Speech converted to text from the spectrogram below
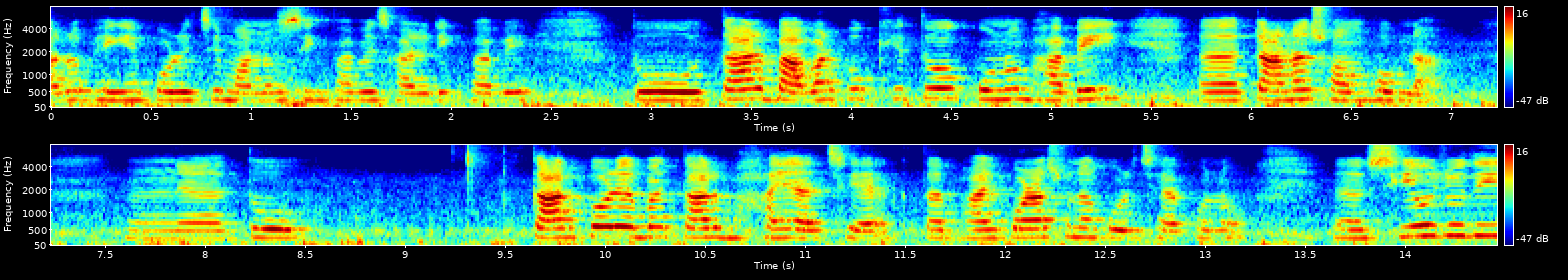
আরও ভেঙে পড়েছে মানসিকভাবে, শারীরিকভাবে। তো তার বাবার পক্ষে তো কোনোভাবেই টানা সম্ভব না। তো তারপরে আবার তার ভাই আছে এক, তার ভাই পড়াশোনা করছে এখনও সেও যদি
